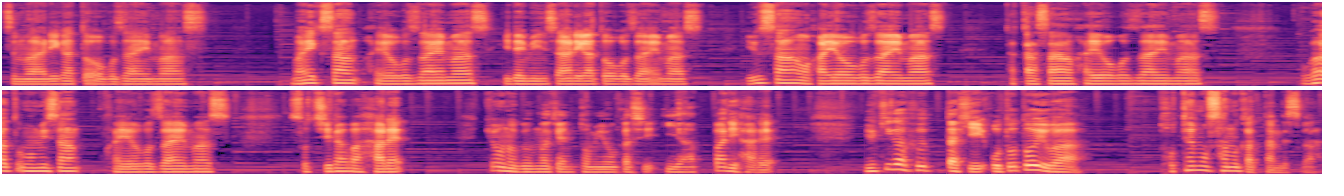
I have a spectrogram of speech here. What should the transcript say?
いつもありがとうございます。マイクさん、おはようございます。ひでみんさん、ありがとうございます。ゆうさん、おはようございます。たかさん、おはようございます。小川ともみさん、おはようございます。そちらは晴れ。今日の群馬県富岡市、やっぱり晴れ。雪が降った日、おとといはとても寒かったんですが、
